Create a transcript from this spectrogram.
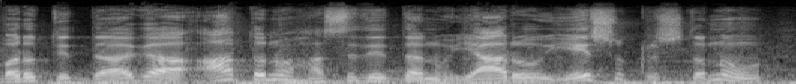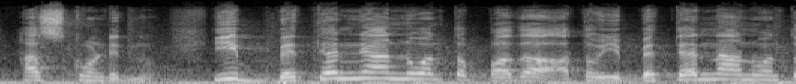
ಬರುತ್ತಿದ್ದಾಗ ಆತನು ಹಸಿದಿದ್ದನು. ಯಾರು? ಯೇಸು ಕ್ರಿಸ್ತನು ಹಸ್ಕೊಂಡಿದ್ನು. ಈ ಬೆತ್ಯನ್ಯ ಅನ್ನುವಂಥ ಪದ ಅಥವಾ ಈ ಬೆತೆನ್ನ ಅನ್ನುವಂಥ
